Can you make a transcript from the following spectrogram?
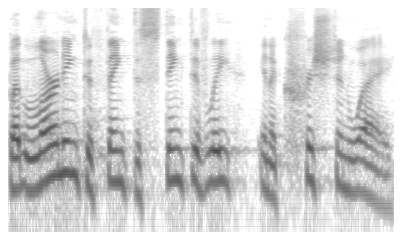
but learning to think distinctively in a Christian way.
